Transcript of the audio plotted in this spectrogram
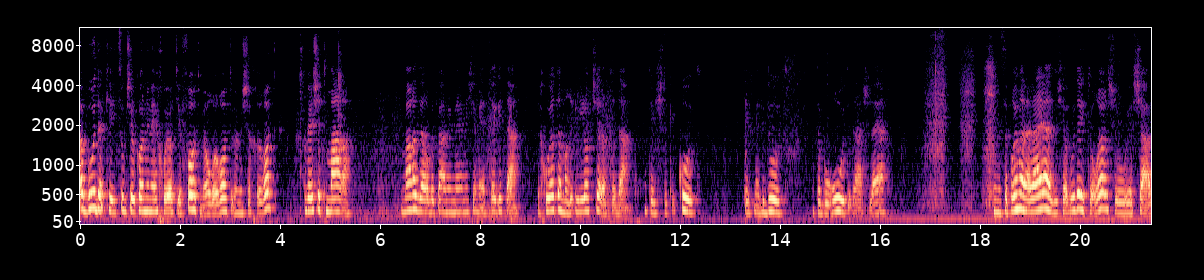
הבודה כייצוג של כל מיני איכויות יפות, מעוררות ומשחררות, ויש את מרה. מרה זה הרבה פעמים אה, מי שמייצג את האיכויות המרעילות של התודעה, את ההשתוקקות, את ההתנגדות, את הבורות, את האשליה. מספרים על הלילה הזה שעבודה התעורר, שהוא ישב,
